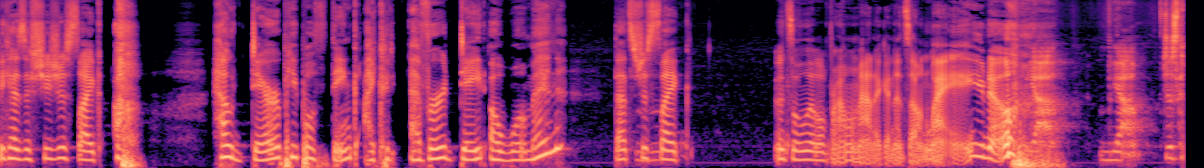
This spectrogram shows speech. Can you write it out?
because if she's just like "Ugh, how dare people think I could ever date a woman? That's just Mhm. like it's a little problematic in its own way, you know? Yeah, yeah. Just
